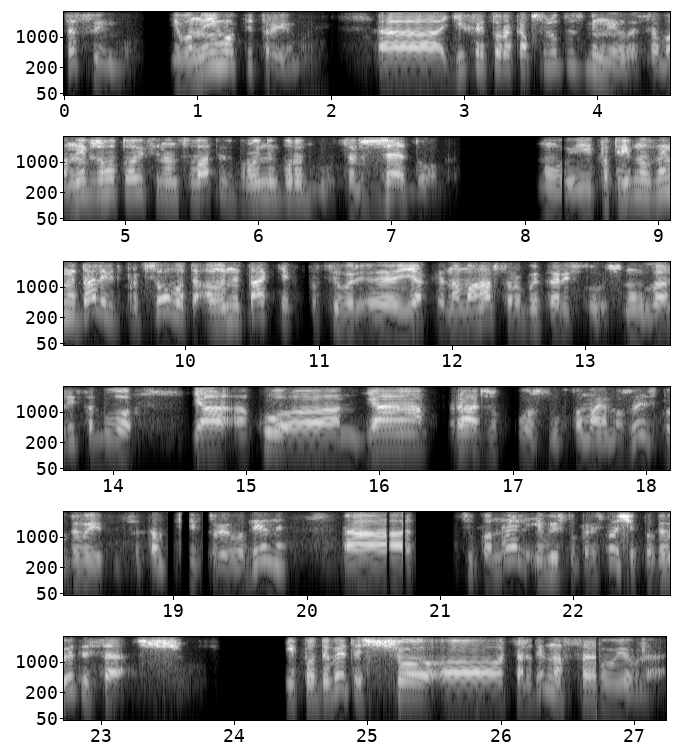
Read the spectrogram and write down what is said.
це символ, і вони його підтримують. Е, їх риторика абсолютно змінилася. Вони вже готові фінансувати збройну боротьбу. Це вже добре. Ну і потрібно з ними далі відпрацьовувати, але не так, як просив, е, як намагався робити Арестович. Ну, взагалі це було. Я е, я раджу кожному, хто має можливість, подивитися там півтори години цю панель і виступ Арестовича, подивитися, що, і подивитися, що ця людина в себе уявляє.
